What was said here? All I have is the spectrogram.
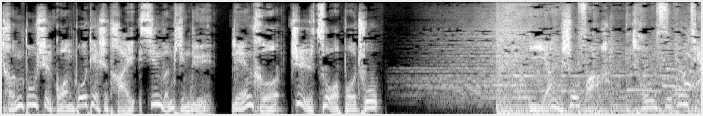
成都市广播电视台新闻频率联合制作播出。以案说法，抽丝剥茧，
